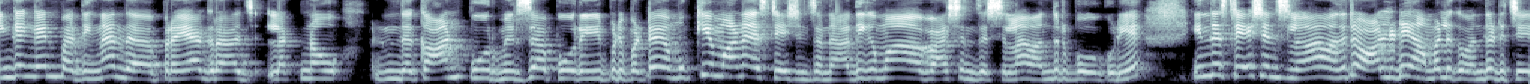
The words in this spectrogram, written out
எங்கெங்கன்னு பார்த்தீங்கன்னா இந்த பிரயாக்ராஜ் லக்னோ இந்த கான்பூர் மிர்சாப்பூர் இப்படிப்பட்ட முக்கியமான ஸ்டேஷன்ஸ் அந்த அதிகமாக பேசஞ்சர்ஸ் எல்லாம் வந்துட்டு போகக்கூடிய இந்த ஸ்டேஷன்ஸ்லாம் வந்துட்டு ஆல்ரெடி அமலுக்கு வந்துடுச்சு.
